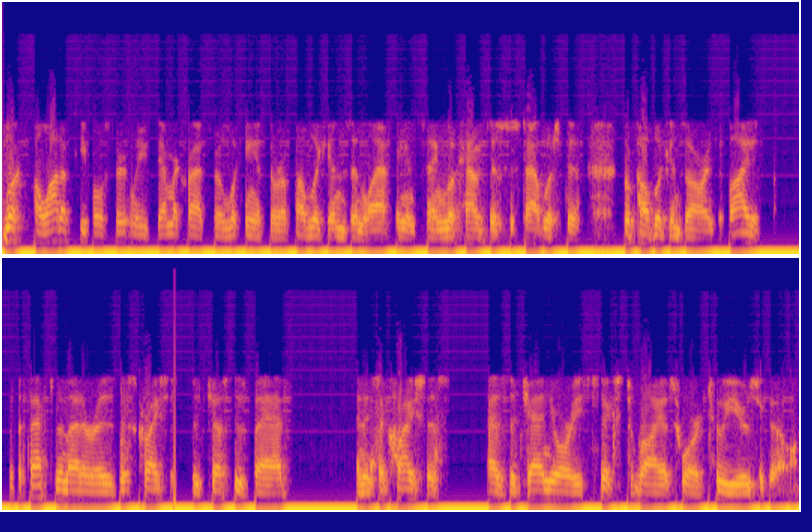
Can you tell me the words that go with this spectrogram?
look, a lot of people, certainly Democrats, are looking at the Republicans and laughing and saying, look how disestablished the Republicans are and divided. But the fact of the matter is, this crisis is just as bad, and it's a crisis as the January 6th riots were two years ago.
